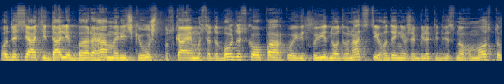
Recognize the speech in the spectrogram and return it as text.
о 10 Далі берегами річки Уж спускаємося до Бордоського парку і відповідно о 12 годині вже біля підвісного мосту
